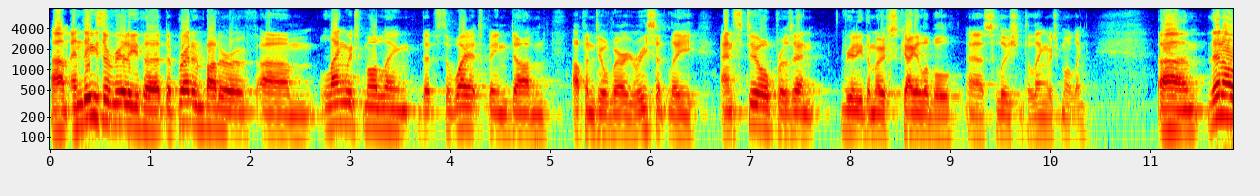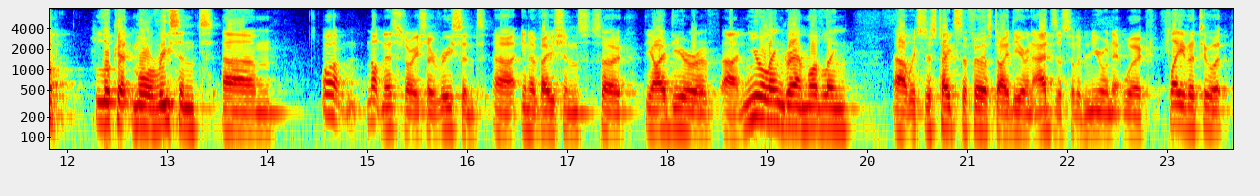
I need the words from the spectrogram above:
Um, and these are really the, the bread and butter of um, language modeling. That's the way it's been done up until very recently and still present really the most scalable uh, solution to language modeling. Um, then I'll look at more recent um, well, not necessarily so recent uh, innovations. So the idea of uh, neural n-gram modeling, uh, which just takes the first idea and adds a sort of neural network flavor to it.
